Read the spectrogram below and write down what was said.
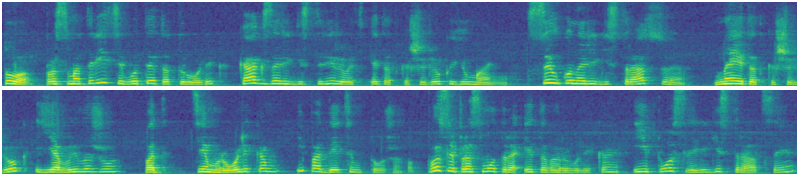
то просмотрите вот этот ролик, как зарегистрировать этот кошелек Юмани. Ссылку на регистрацию на этот кошелек я выложу под тем роликом и под этим тоже. После просмотра этого ролика и после регистрации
